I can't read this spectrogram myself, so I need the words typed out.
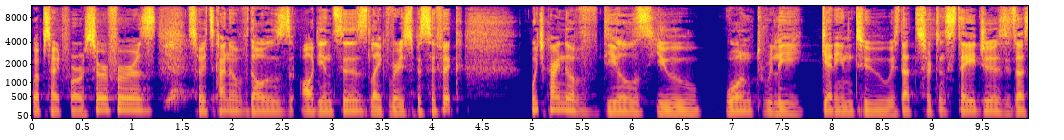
website for surfers. Yep. So it's kind of those audiences, like very specific. Which kind of deals you won't really get into? Is that certain stages? Is that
